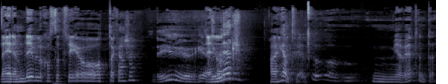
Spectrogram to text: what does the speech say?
Nej, den blir väl att kosta 3 och 8 kanske? Det är ju helt Eller? klart. Har jag helt fel? Mm, jag vet inte.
